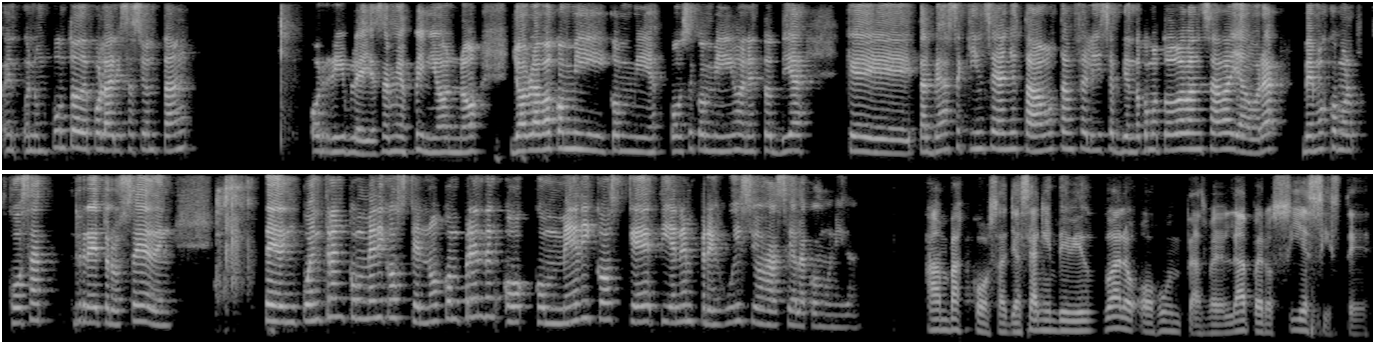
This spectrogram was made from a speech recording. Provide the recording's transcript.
en, en, un punto de polarización tan horrible, y esa es mi opinión, ¿no? Yo hablaba con mi, con mi esposo y con mi hijo en estos días que tal vez hace 15 años estábamos tan felices viendo cómo todo avanzaba y ahora vemos como cosas retroceden. ¿Se encuentran con médicos que no comprenden o con médicos que tienen prejuicios hacia la comunidad? Ambas cosas, ya sean individual o, juntas, ¿verdad? Pero sí existe,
